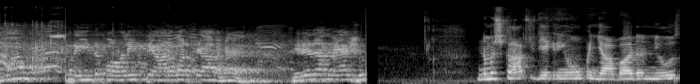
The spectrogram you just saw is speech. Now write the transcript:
ਓ ਪ੍ਰੀਤ ਪਾਉਣ ਲਈ ਤਿਆਰ ਵਰ ਤਿਆਰ ਹੈ, ਫਿਰ ਇਹਦਾ ਮੈਚ ਨਮਸਕਾਰ ਤੁਸੀਂ ਦੇਖ ਰਹੇ ਹੋ ਪੰਜਾਬ ਬਾਰਡਰ ਨਿਊਜ਼।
